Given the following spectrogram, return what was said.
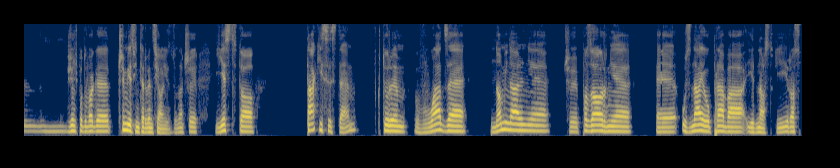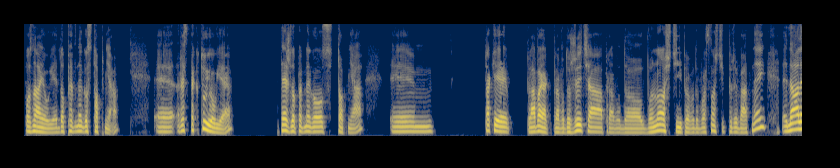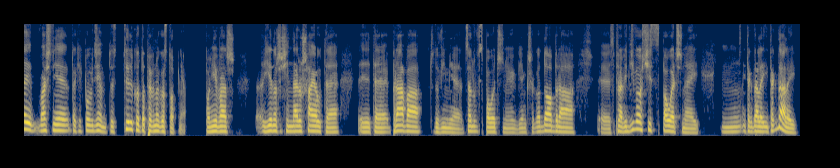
wziąć pod uwagę, czym jest interwencjonizm. To znaczy, jest to taki system, w którym władze nominalnie czy pozornie e, uznają prawa jednostki, rozpoznają je do pewnego stopnia, e, respektują je też do pewnego stopnia. Takie prawa jak prawo do życia, prawo do wolności, prawo do własności prywatnej, no ale właśnie, tak jak powiedziałem, to jest tylko do pewnego stopnia, ponieważ jednocześnie naruszają te, y, te prawa, czy to w imię celów społecznych, większego dobra, y, sprawiedliwości społecznej mm, i tak tak.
